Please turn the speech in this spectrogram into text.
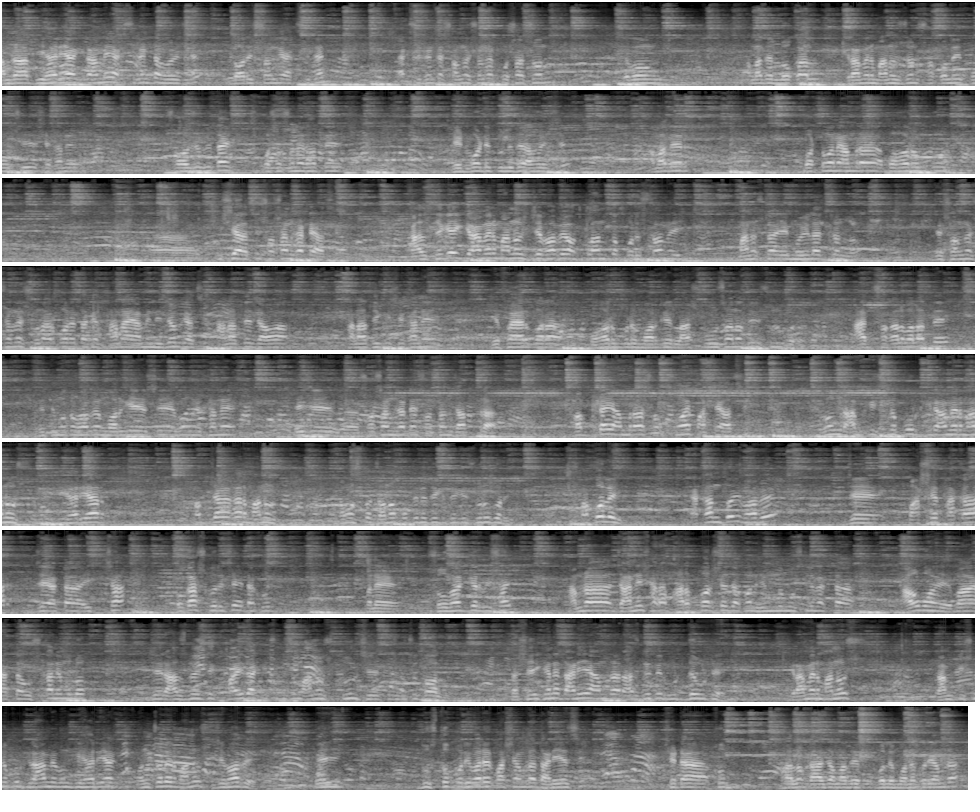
আমরা বিহারিয়া গ্রামে অ্যাক্সিডেন্টটা হয়েছে, লরির সঙ্গে অ্যাক্সিডেন্ট। অ্যাক্সিডেন্টের সঙ্গে সঙ্গে প্রশাসন এবং আমাদের লোকাল গ্রামের মানুষজন সকলেই পৌঁছে সেখানে সহযোগিতায় প্রশাসনের হাতে ডেড বডি তুলে দেওয়া হয়েছে। আমাদের বর্তমানে আমরা বহরমপুর ইসে আছি, শ্মশানঘাটে আছি। কাল থেকেই গ্রামের মানুষ যেভাবে অক্লান্ত পরিশ্রম এই মানুষটা, এই মহিলার জন্য যে সঙ্গে সঙ্গে শোনার পরে তাকে থানায় আমি নিজেও গেছি, থানাতে যাওয়া, থানা থেকে সেখানে এফআইআর করা বহরমপুরে মর্গে লাশ পৌঁছানো থেকে শুরু করে। আজ সকালবেলাতে রীতিমতোভাবে মর্গে এসে এবং এখানে এই যে শ্মশানঘাটে শ্মশান যাত্রা, সবটাই আমরা সবসময় পাশে আছি। এবং রামকৃষ্ণপুর গ্রামের মানুষ এবং বিহারিয়ার সব জায়গাকার মানুষ, সমস্ত জনপ্রতিনিধি থেকে শুরু করে সকলেই একান্তইভাবে যে পাশে থাকার যে একটা ইচ্ছা প্রকাশ করেছে, এটা খুব মানে সৌভাগ্যের বিষয়। আমরা জানি সারা ভারতবর্ষে যখন হিন্দু, মুসলিম একটা আবহে বা একটা উস্কানিমূলক যে রাজনৈতিক ফায়দা কিছু কিছু মানুষ তুলছে, কিছু কিছু দল, তা সেইখানে দাঁড়িয়ে আমরা রাজনীতির ঊর্ধ্বে উঠে গ্রামের মানুষ, রামকৃষ্ণপুর গ্রাম এবং বিহারিয়া অঞ্চলের মানুষ যেভাবে এই দুস্থ পরিবারের পাশে আমরা দাঁড়িয়েছি, সেটা খুব ভালো কাজ আমাদের বলে মনে করি আমরা।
